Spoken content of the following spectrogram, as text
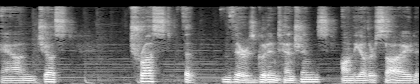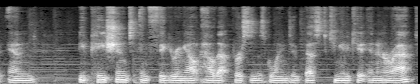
and just trust there's good intentions on the other side and be patient in figuring out how that person is going to best communicate and interact.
